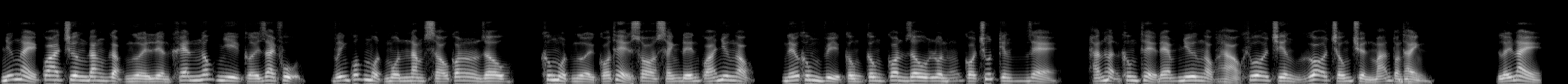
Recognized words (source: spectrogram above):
Những ngày qua Trương Đăng gặp người liền khen ngốc nhi cưới giai phụ, vĩnh quốc một môn năm sáu con dâu, không một người có thể so sánh đến quá như ngọc, nếu không vì công công con dâu luôn có chút kiêng rẻ, hắn hận không thể đem như ngọc hảo khua chiêng gõ chống truyền mãn toàn thành. Lấy này,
